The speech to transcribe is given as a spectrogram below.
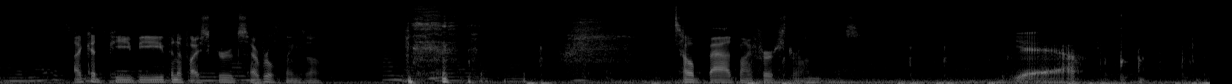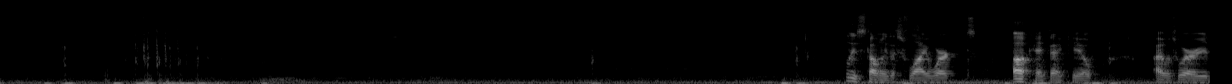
I have noticed I you could PB even if I screwed several things up. I'm not sure I like that. That's how bad my first run was. Yeah. Please tell me this fly worked. Okay, thank you. I was worried.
